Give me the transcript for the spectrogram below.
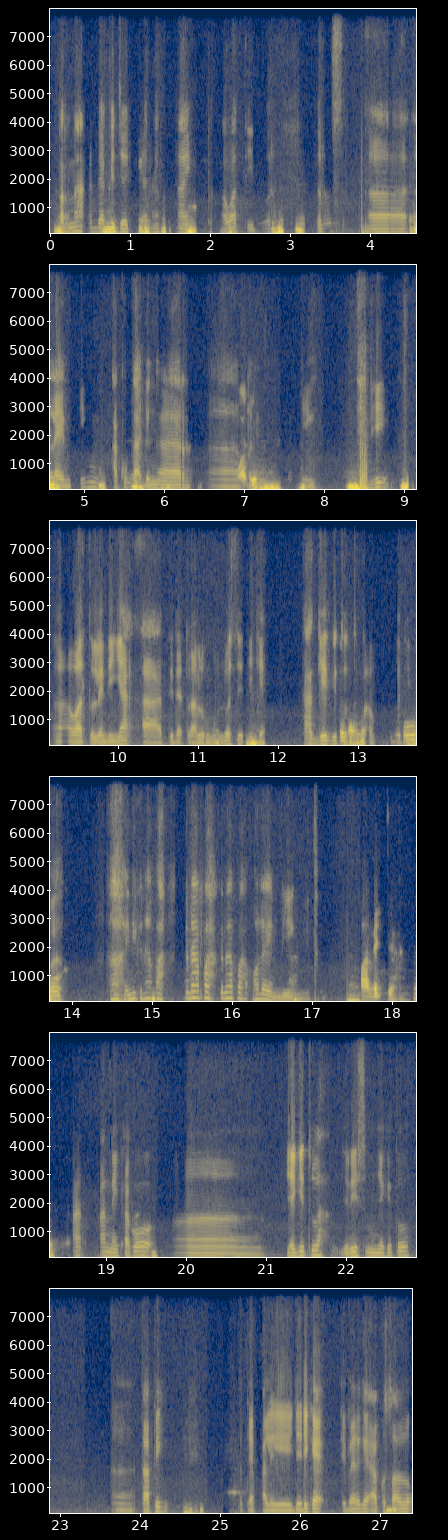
pernah ada kejadian aku naik pesawat tidur terus eh, landing aku nggak dengar pendengar landing. Jadi eh, waktu landingnya eh, tidak terlalu mulus jadi kayak kaget gitu tuh tiba-tiba ah ini kenapa? Kenapa? Kenapa? Oh landing gitu. Panik ya. Pa- panik. Aku eh, ya gitulah. Jadi semenjak itu eh, tapi setiap kali jadi kayak ibaratnya kayak aku selalu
